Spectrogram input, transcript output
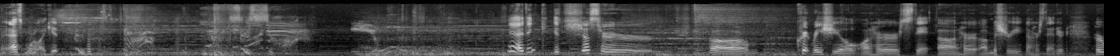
That's more like it. Yeah, I think it's just her um, crit ratio on her sta- on her uh, mystery, not her standard. Her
